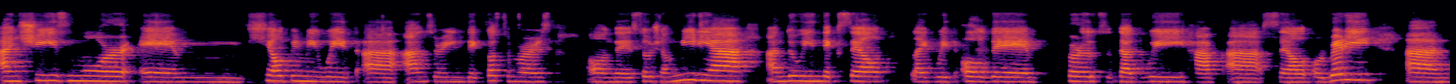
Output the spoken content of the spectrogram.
and she's more um, helping me with uh, answering the customers on the social media and doing the Excel like with all the products that we have uh, sell already. And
